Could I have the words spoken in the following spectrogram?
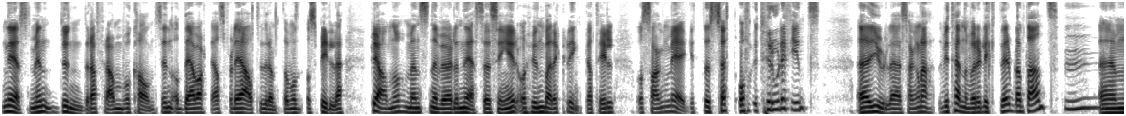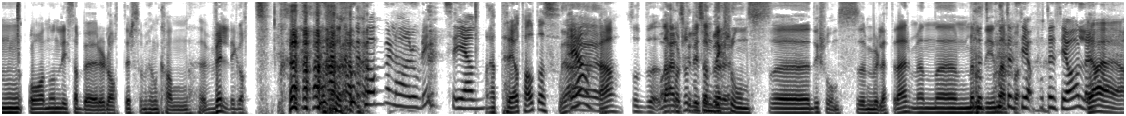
niesen min dundra fram vokalen sin, og det var artig, ass, fordi jeg alltid drømt om å, å spille piano mens nevø eller niese synger, og hun bare klinka til og sang meget søtt og utrolig fint. Uh, julesanger, da. Vi tenner våre lykter, blant annet. Mm. Um, og noen Lisa Børud-låter som hun kan veldig godt. Hvor gammel har hun blitt igjen? Er tre og et halvt, altså. Ja, ja, ja. Ja, så det, det er fortsatt Børud. diksjons, uh, diksjonsmuligheter her, men uh, melodien er på Potensialet. Ja, ja, ja,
